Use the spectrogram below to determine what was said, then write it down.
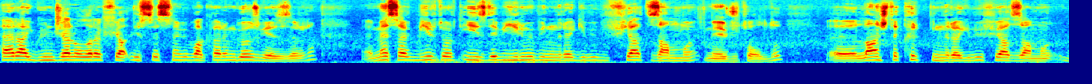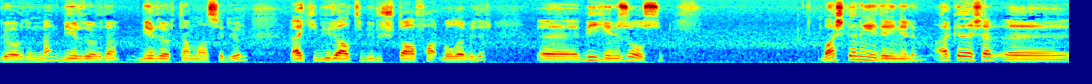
her ay güncel olarak fiyat listesine bir bakarım göz gezdiririm. E, Mesela 1.4 Ease'de bir 20 bin lira gibi bir fiyat zammı mevcut oldu. E, Launch'ta 40 bin lira gibi fiyat zammı gördüm ben. 1.4'ten 1.4'ten bahsediyorum. Belki 1.6 1.3 daha farklı olabilir. E, bilginiz olsun. Başka neye değinelim? Arkadaşlar e,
